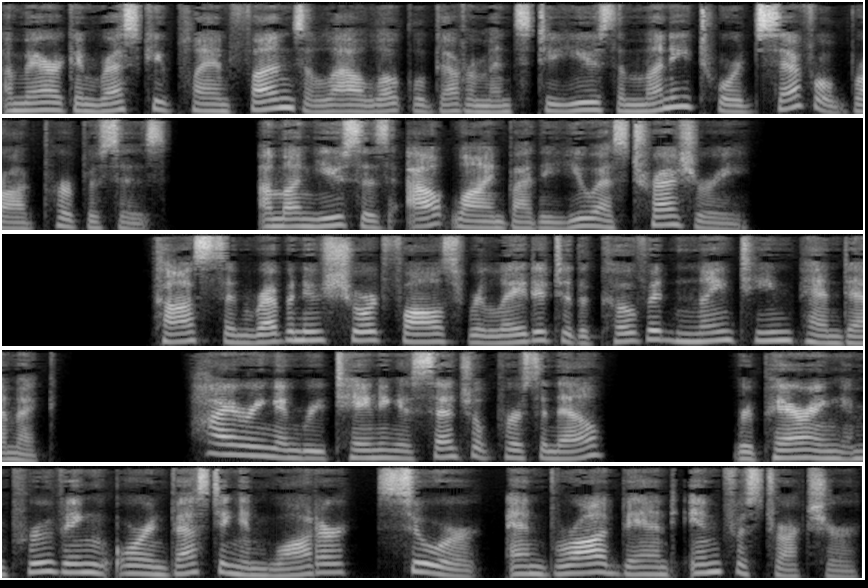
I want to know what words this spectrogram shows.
American Rescue Plan funds allow local governments to use the money toward several broad purposes. Among uses outlined by the U.S. Treasury, costs and revenue shortfalls related to the COVID 19 pandemic, hiring and retaining essential personnel, repairing, improving, or investing in water, sewer, and broadband infrastructure.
